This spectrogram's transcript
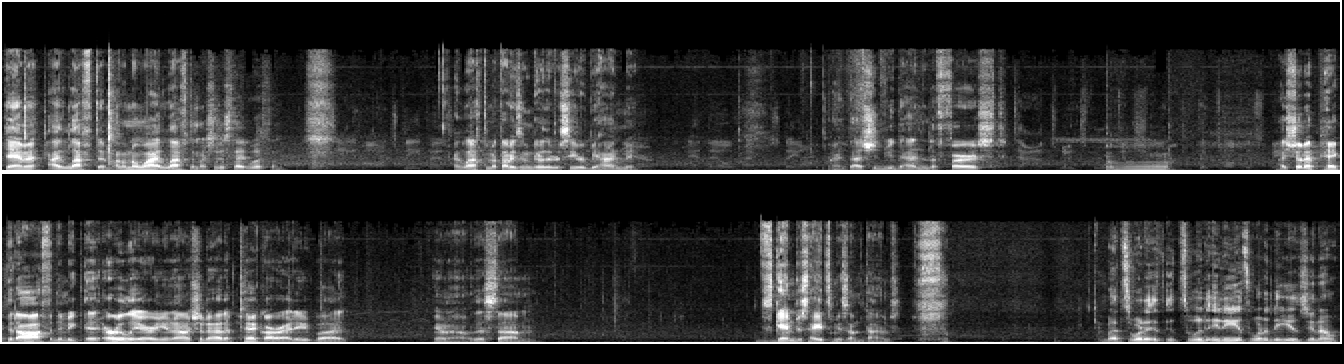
Damn it, I left him. I don't know why I left him. I should have stayed with him. I left him. I thought he was going to go to the receiver behind me. Alright, that should be the end of the first. I should have picked it off in the earlier, you know. I should have had a pick already, but you know, this um this game just hates me sometimes. But it's what it, it's what it is what it is, you know.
